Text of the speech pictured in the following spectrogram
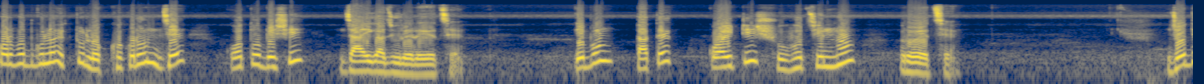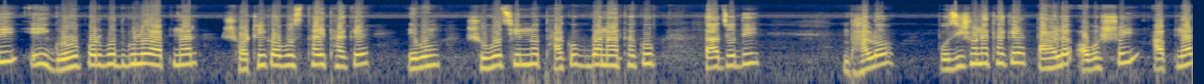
পর্বতগুলো একটু লক্ষ্য করুন যে কত বেশি জায়গা জুড়ে রয়েছে এবং তাতে কয়টি শুভ চিহ্ন রয়েছে। যদি এই গ্রহ পর্বতগুলো আপনার সঠিক অবস্থায় থাকে এবং শুভ চিহ্ন থাকুক বা না থাকুক, তা যদি ভালো পজিশনে থাকে, তাহলে অবশ্যই আপনার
